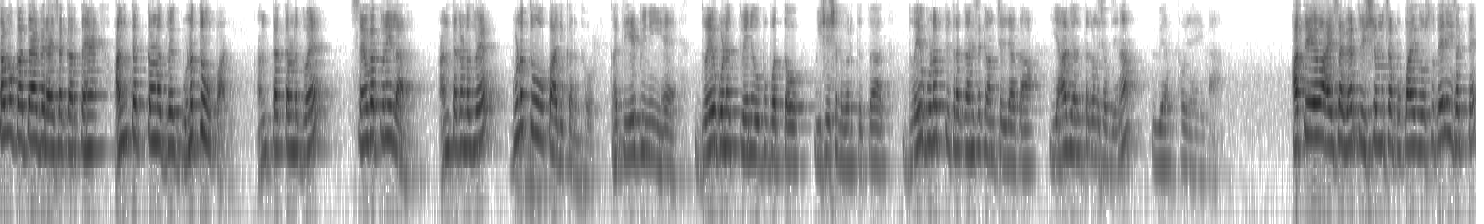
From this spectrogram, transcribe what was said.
तब वो कहता है, फिर ऐसा करते हैं, अंतकरण द्वय गुणत्व उपाधि। अंतकरण द्वय संयोगत्व नहीं लाना। द्वय गुणत्व उपाधि कर दो कहते ये भी नहीं है। द्वय गुणत्व उपपत्तो विशेषण वर्तता द्वय गुणत्व कहने से काम चल जाता यहाँ भी अंतकरण शब्द देना व्यर्थ हो जाएगा। अतएव ऐसा व्यर्थ विशेषण से उपाधि दोष तो दे नहीं सकते।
